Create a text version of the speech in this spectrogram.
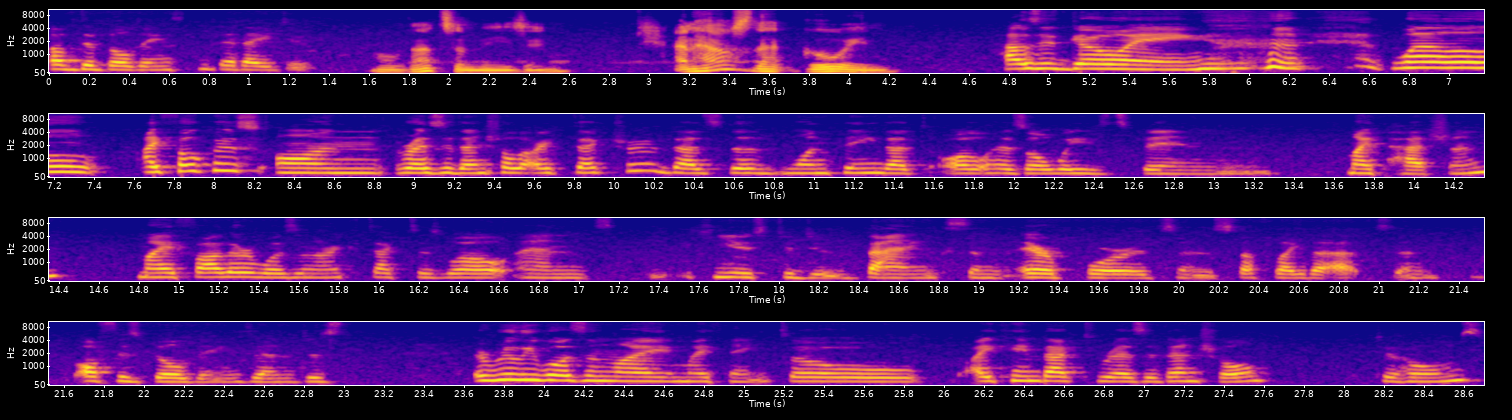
of the buildings that I do. Oh, that's amazing. And how's that going? How's it going? well, I focus on residential architecture. That's the one thing that all has always been my passion. My father was an architect as well, and he used to do banks and airports and stuff like that, and office buildings, and just it really wasn't my my thing. So I came back to residential, to homes,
